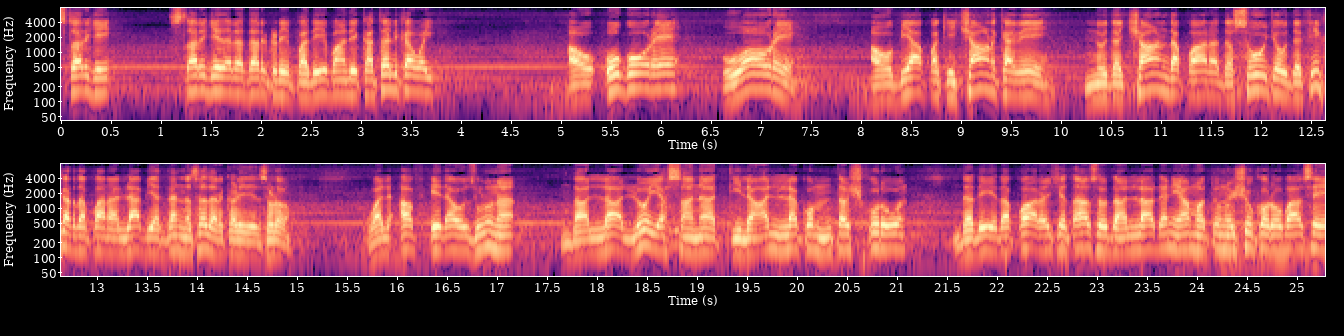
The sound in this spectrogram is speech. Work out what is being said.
سترګې سترګې دل درکړې په دې باندې قتل کوي او وګوره ووره او بیا پکې چاڼ کوي نو د چاڼ د پاره د سوچ او د فکر د پاره الله بیا دنه صدر کړی زړه والافئده او زړونه د الله لوی احسانات دي لعلکم تشکرون د دې د پاره چې تاسو د الله د نعمتونو شکر وباسئ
